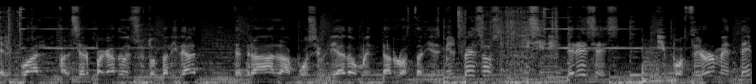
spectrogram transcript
el cual al ser pagado en su totalidad tendrá la posibilidad de aumentarlo hasta 10 mil pesos y sin intereses, y posteriormente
